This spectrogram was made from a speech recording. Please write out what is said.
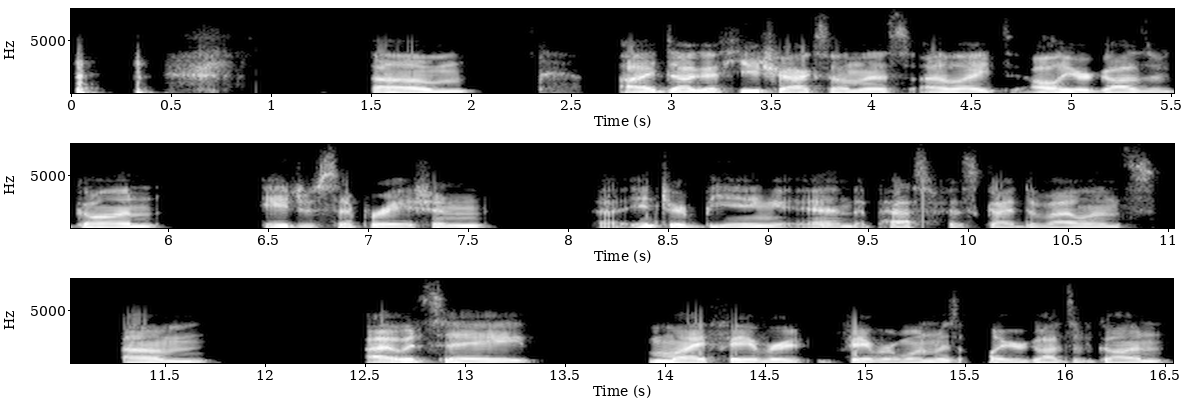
um, I dug a few tracks on this. I liked All Your Gods Have Gone, Age of Separation, uh, Interbeing, and A Pacifist Guide to Violence. Um, I would say my favorite favorite one was All Your Gods Have Gone.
